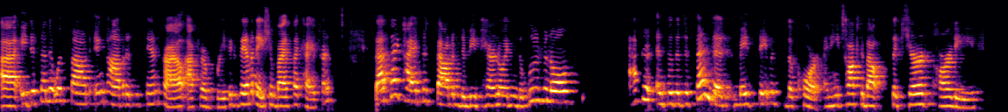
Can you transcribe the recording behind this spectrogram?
uh, a defendant was found incompetent to stand trial after a brief examination by a psychiatrist. That psychiatrist found him to be paranoid and delusional, after and so the defendant made statements to the court and he talked about secured party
